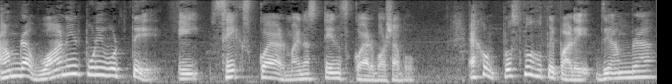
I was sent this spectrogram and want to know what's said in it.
আমরা ওয়ানের পরিবর্তে এই sec square minus tan square বসাবো। এখন প্রশ্ন হতে পারে যে আমরা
